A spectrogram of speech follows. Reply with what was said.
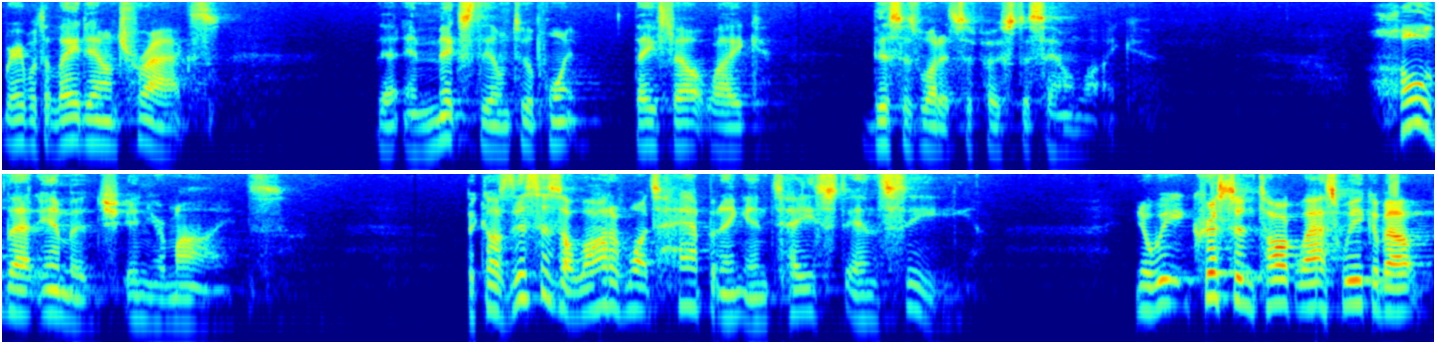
were able to lay down tracks and mix them to a point they felt like this is what it's supposed to sound like. Hold that image in your minds because this is a lot of what's happening in taste and see. You know, we, Kristen talked last week about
